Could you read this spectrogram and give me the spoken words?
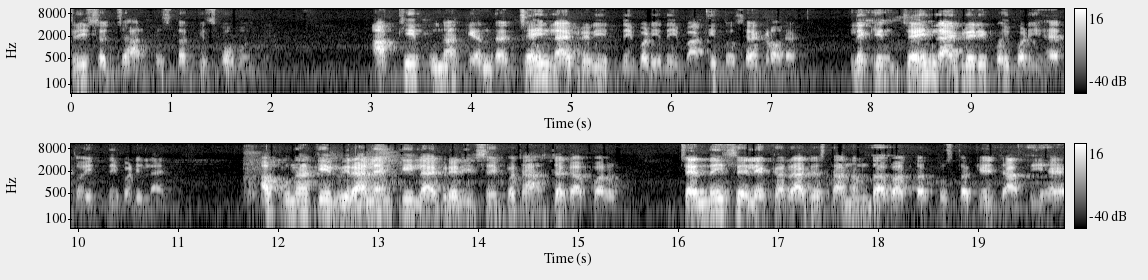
तीस हज़ार पुस्तक किसको बोलते हैं? आपके पुना के अंदर, जैन लाइब्रेरी इतनी बड़ी नहीं, बाकी तो सैकड़ों है। लेकिन जैन लाइब्रेरी कोई बड़ी है तो इतनी बड़ी लाइब्रेरी अब पुणे के विरालयम की लाइब्रेरी से 50 जगह पर चेन्नई से लेकर राजस्थान, अहमदाबाद तक पुस्तकें जाती है।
